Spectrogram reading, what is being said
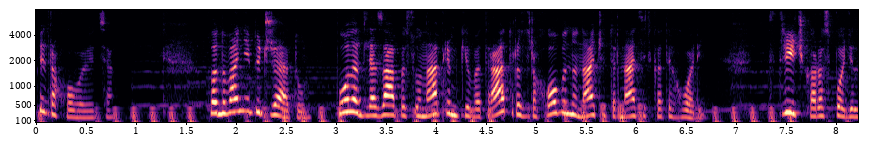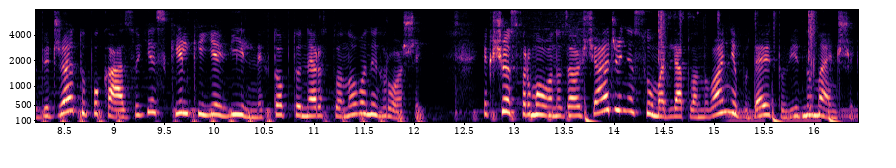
підраховуються. Планування бюджету. Поле для запису напрямків витрат розраховано на 14 категорій. Стрічка розподіл бюджету показує, скільки є вільних, тобто нерозпланованих грошей. Якщо сформовано заощадження, сума для планування буде відповідно меншою.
